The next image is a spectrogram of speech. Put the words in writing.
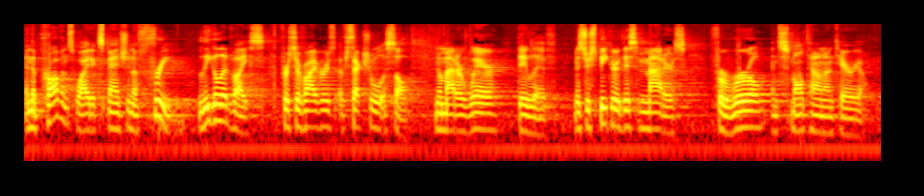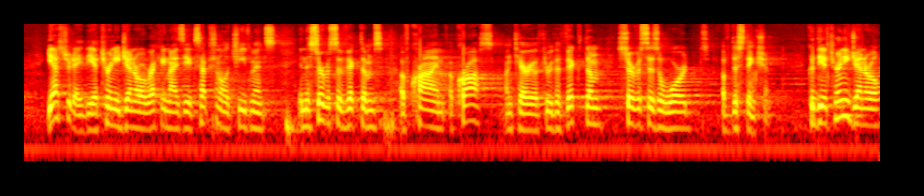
and the province-wide expansion of free legal advice for survivors of sexual assault, no matter where they live. Mr. Speaker, this matters for rural and small-town Ontario. Yesterday, the Attorney General recognized the exceptional achievements in the service of victims of crime across Ontario through the Victim Services Awards of Distinction. Could the Attorney General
